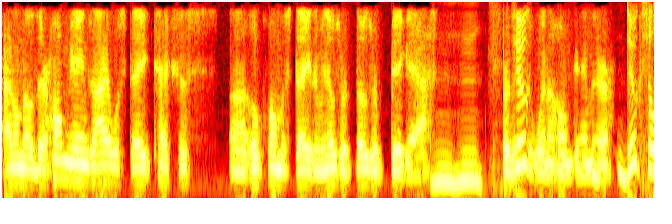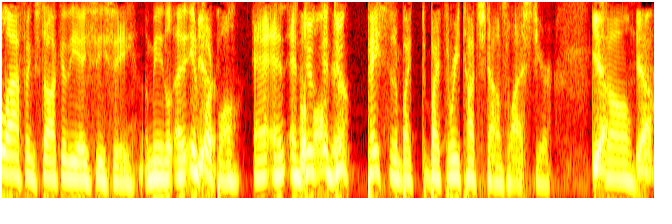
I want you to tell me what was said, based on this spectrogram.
I don't know their home games: Iowa State, Texas, uh, Oklahoma State. I mean, those are those are big asks mm-hmm. for them Duke, to win a home game there. Duke's a laughing stock of the ACC. I mean, uh, in yes. football, and and, and football, Duke and yeah. Duke pasted them by by three touchdowns last year. Yeah, so, yeah.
